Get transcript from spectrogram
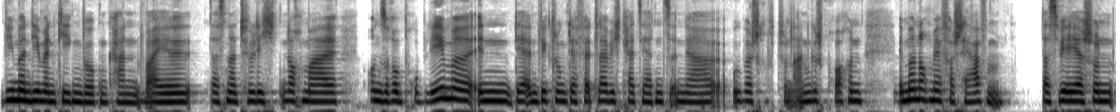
wie man dem entgegenwirken kann, weil das natürlich nochmal unsere Probleme in der Entwicklung der Fettleibigkeit, Sie hatten es in der Überschrift schon angesprochen, immer noch mehr verschärfen. Dass wir ja schon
